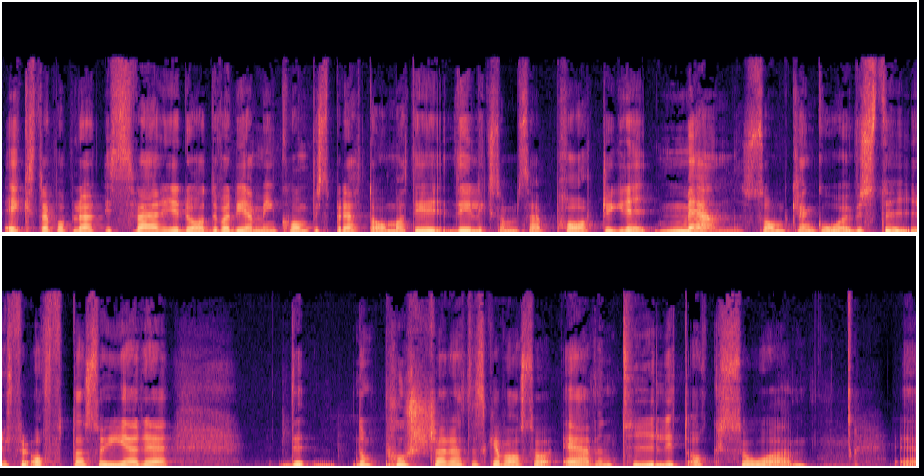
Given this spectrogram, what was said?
Extra populärt i Sverige då, det var det min kompis berättade om, att det, det är liksom så här partygrej. Men som kan gå överstyr. För ofta så är det, det de pushar att det ska vara så äventyrligt och så eh,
